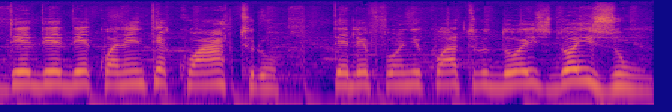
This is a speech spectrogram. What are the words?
DDD 44, telefone 4221.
